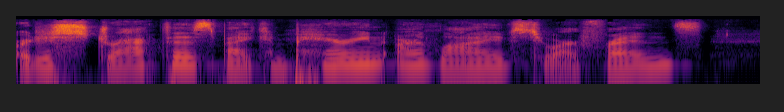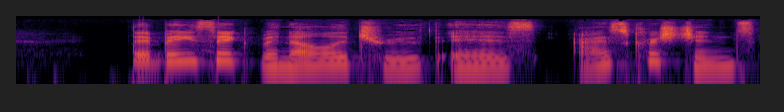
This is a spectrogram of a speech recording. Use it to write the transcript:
or distract us by comparing our lives to our friends. The basic vanilla truth is, as Christians,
